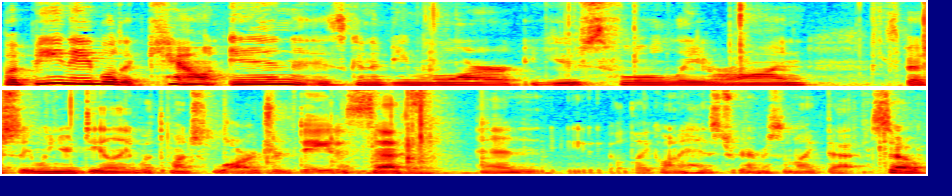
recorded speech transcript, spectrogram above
But being able to count in is gonna be more useful later on especially when you're dealing with much larger data sets and you know, like on a histogram or something like that. So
